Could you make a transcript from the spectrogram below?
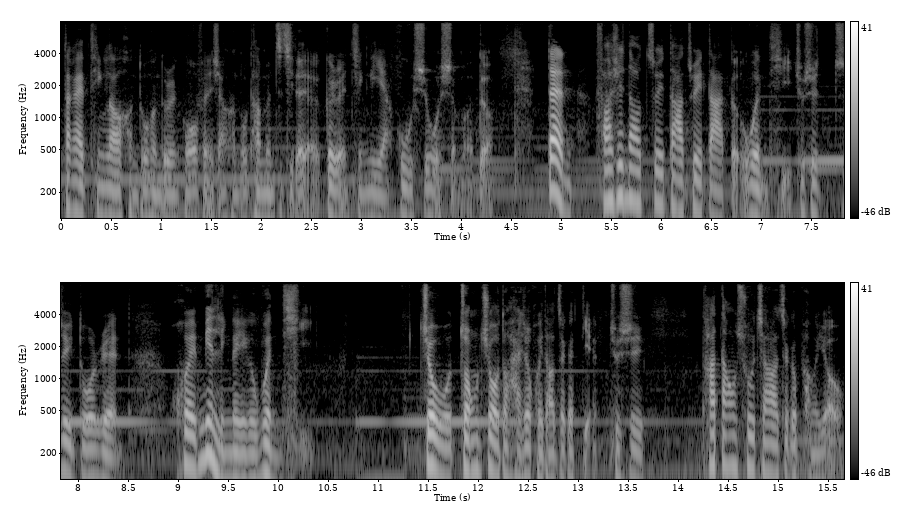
大概听了很多很多人跟我分享很多他们自己的个人经历啊、故事或什么的。但发现到最大最大的问题，就是最多人会面临的一个问题，就我终究都还是回到这个点，就是他当初交了这个朋友，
